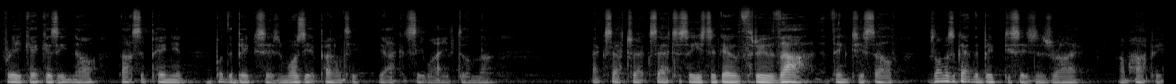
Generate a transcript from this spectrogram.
free kick, is it not? That's opinion. But the big decision, was it a penalty? Yeah, I can see why you've done that, etc., etc. So you used to go through that and think to yourself, as long as I get the big decisions right, I'm happy.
